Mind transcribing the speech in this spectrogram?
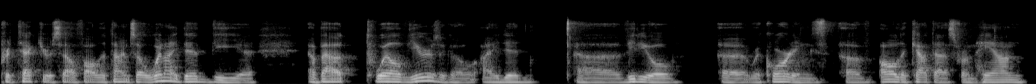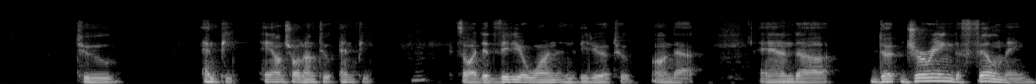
protect yourself all the time. So when I did the uh, about 12 years ago, I did uh, video uh, recordings of all the katas from Heian to Enpi, Heian Shodan to Enpi. Mm-hmm. So I did video one and video two on that. And uh, the, during the filming,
